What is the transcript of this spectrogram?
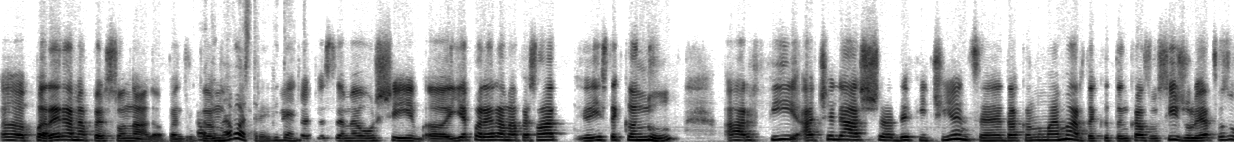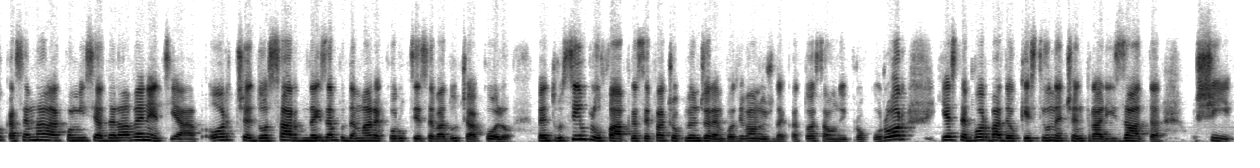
Uh, părerea mea personală, pentru că... A, dumneavoastră, evident. CSM-ul și uh, e părerea mea personală, este că nu, ar fi aceleași deficiențe, dacă nu mai mari decât în cazul Sijului. Ați văzut că a semnat la Comisia de la Veneția. Orice dosar, de exemplu, de mare corupție se va duce acolo. Pentru simplu fapt că se face o plângere împotriva unui judecător sau unui procuror, este vorba de o chestiune centralizată și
